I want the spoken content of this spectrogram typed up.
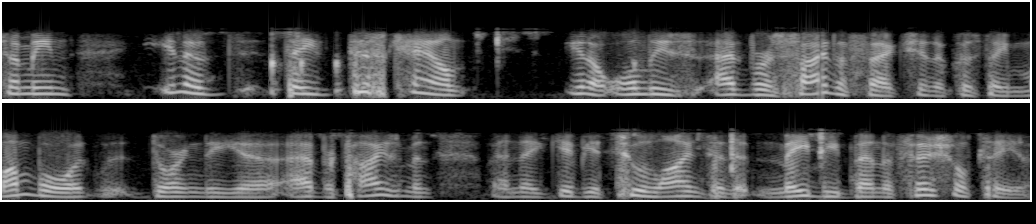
So, I mean, you know, they discount you know all these adverse side effects you know because they mumble it during the uh, advertisement and they give you two lines that it may be beneficial to you.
